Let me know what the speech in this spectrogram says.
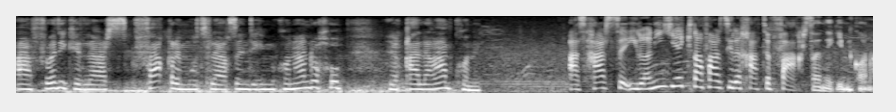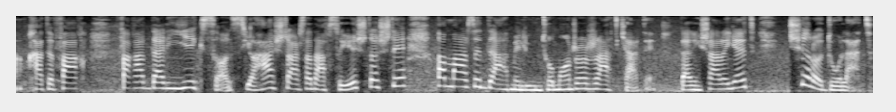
افرادی که در فقر مطلق زندگی می‌کنن رو خب قلقم کنه. از هر سه ایرانی یک نفر زیر خط فقر زندگی می‌کنن. خط فقر فقط در یک سال 38 درصد افزایش داشته و مرز 10 میلیون تومان را رد کرده. در این شرایط چرا دولت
